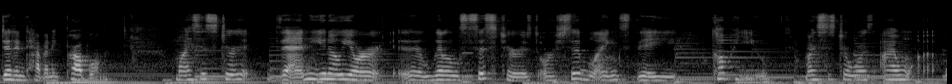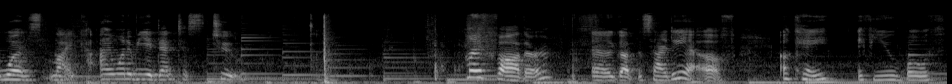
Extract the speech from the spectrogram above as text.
didn't have any problem. My sister, then, you know, your uh, little sisters or siblings, they copy you. My sister was, I was like, I want to be a dentist too my father uh, got this idea of okay, if you both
